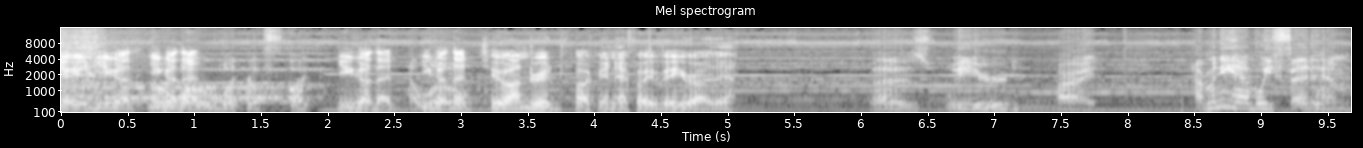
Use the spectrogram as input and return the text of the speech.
Dude, you got you oh, got that what the fuck? you got that you got that 200 fucking FOV right there. That is weird. All right. How many have we fed him?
